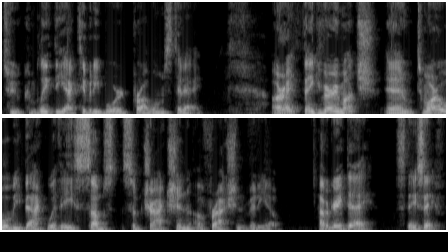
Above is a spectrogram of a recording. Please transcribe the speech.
to complete the activity board problems today. All right, thank you very much. And tomorrow we'll be back with a sub subtraction of fraction video. Have a great day. Stay safe.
